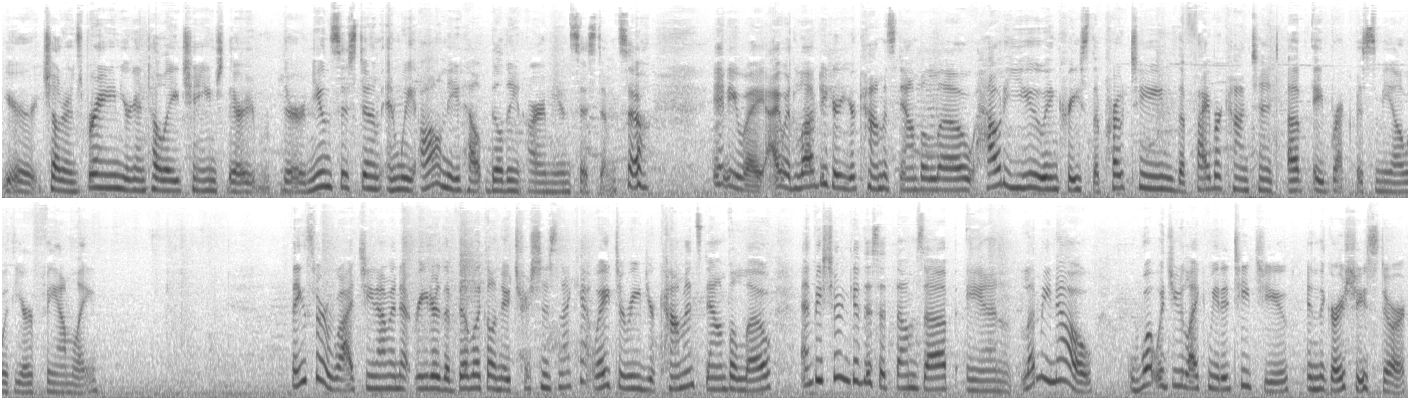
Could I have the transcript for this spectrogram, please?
your children's brain you're going to totally change their their immune system and we all need help building our immune system so anyway i would love to hear your comments down below how do you increase the protein the fiber content of a breakfast meal with your family Thanks for watching. I'm Annette Reeder, the Biblical Nutritionist, and I can't wait to read your comments down below. And be sure and give this a thumbs up and let me know what would you like me to teach you in the grocery store?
